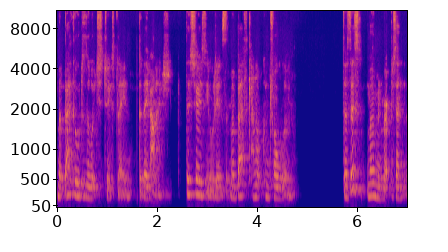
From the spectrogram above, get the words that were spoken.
Macbeth orders the witches to explain, but they vanish. This shows the audience that Macbeth cannot control them. Does this moment represent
